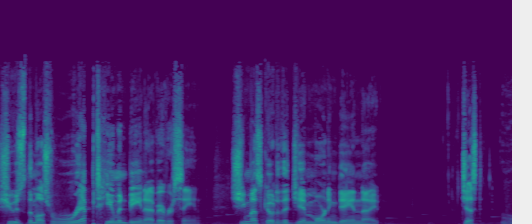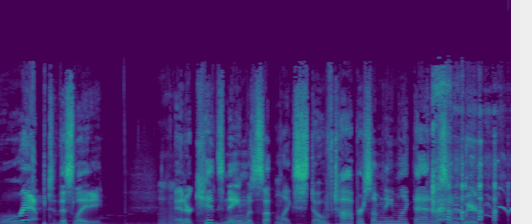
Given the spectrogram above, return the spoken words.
She was the most ripped human being I've ever seen. She must go to the gym morning, day, and night. Just ripped this lady. And her kid's name was something like Stovetop or some name like that. It was some weird.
